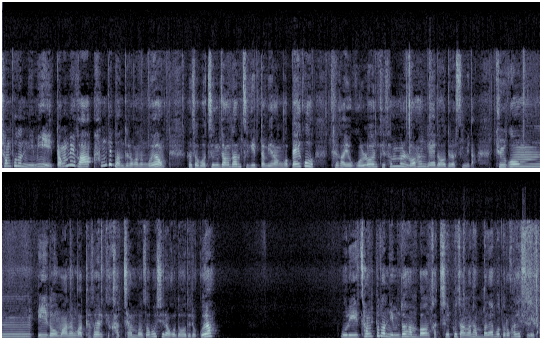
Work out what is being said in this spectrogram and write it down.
청포도님이 떡매가 한 개도 안 들어가는 거예요. 그래서 뭐 증정담, 직입담 이런 거 빼고 제가 이걸로 이렇게 선물로 한 개 넣어드렸습니다. 귤곰이 너무 많은 것 같아서 이렇게 같이 한번 써보시라고 넣어드렸고요. 우리 청포도님도 한번 같이 포장을 한번 해보도록 하겠습니다.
